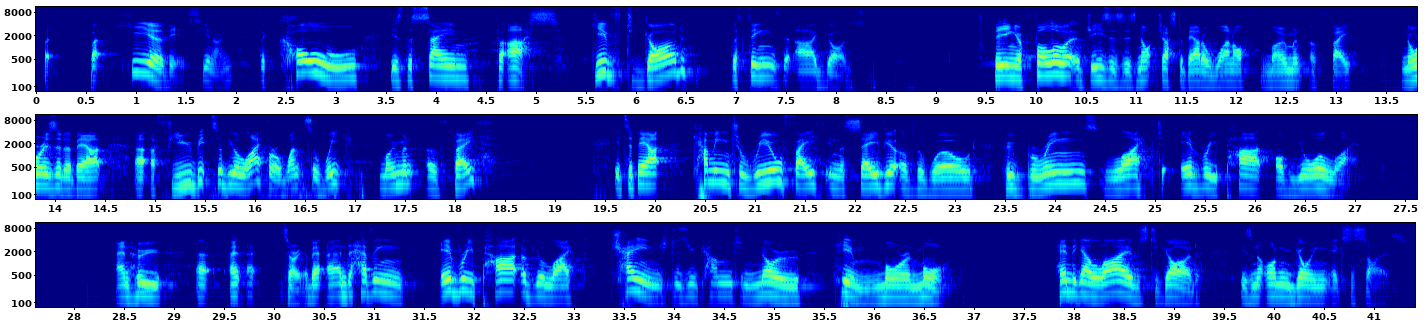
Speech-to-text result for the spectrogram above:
But, but hear this, you know, the call is the same for us. Give to God the things that are God's. Being a follower of Jesus is not just about a one off moment of faith, nor is it about uh, a few bits of your life or a once a week moment of faith. It's about coming to real faith in the Savior of the world who brings life to every part of your life. And who, uh, uh, sorry, about, and having every part of your life changed as you come to know Him more and more. Handing our lives to God is an ongoing exercise.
